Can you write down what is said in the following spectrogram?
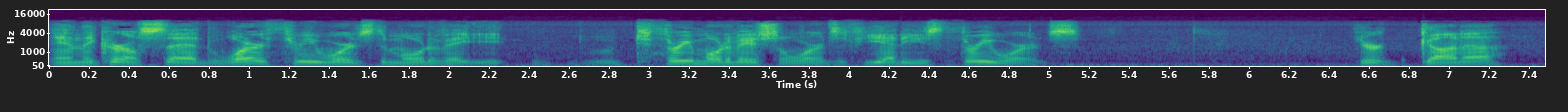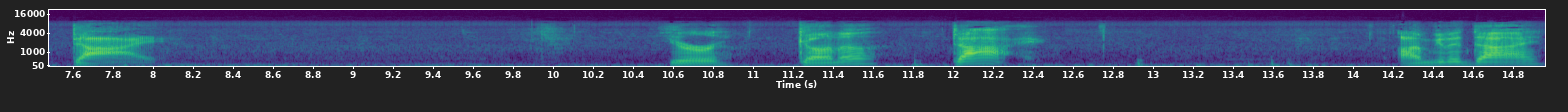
And the girl said what are three words to motivate you? Three motivational words. If you had to use three words you're gonna die. You're gonna die. I'm gonna die.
